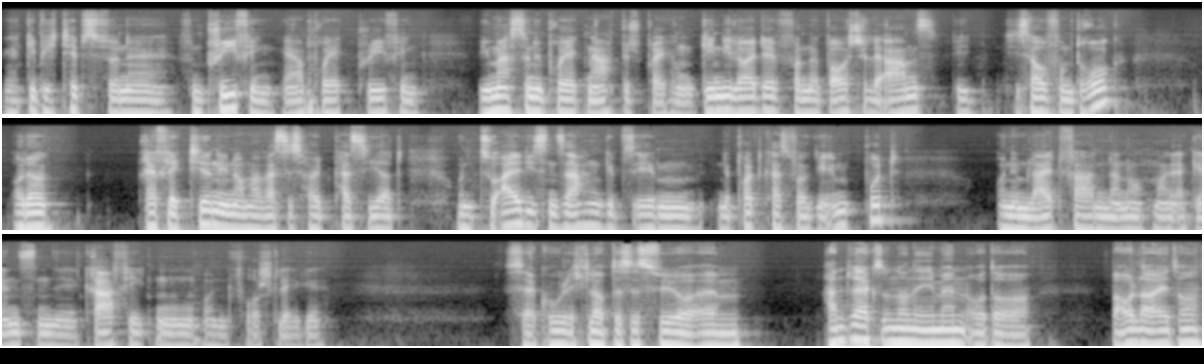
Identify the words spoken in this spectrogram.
Da gebe ich Tipps für, eine, für ein Briefing, ja, Projektbriefing. Wie machst du eine Projektnachbesprechung? Gehen die Leute von der Baustelle abends wie die Sau vom Druck oder reflektieren die nochmal, was ist heute passiert? Und zu all diesen Sachen gibt es eben eine Podcast-Folge Input und im Leitfaden dann nochmal ergänzende Grafiken und Vorschläge. Sehr cool. Ich glaube, das ist für ähm, Handwerksunternehmen oder Bauleiter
